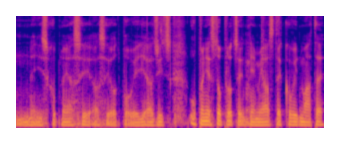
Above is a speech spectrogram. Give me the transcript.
není schopný asi, asi odpovědět a říct úplně stoprocentně, měla jste COVID, máte,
